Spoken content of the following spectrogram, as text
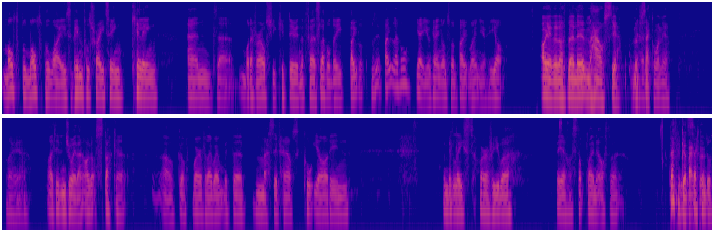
multiple multiple ways of infiltrating killing and uh, whatever else you could do in the first level the boat was it boat level yeah you were going onto a boat weren't you a yacht Oh yeah, they're, they're, in the house. Yeah, the Yeah. second one. Yeah. i uh, i did enjoy that i got stuck at oh god wherever they went with the massive house courtyard in the middle east wherever you were but yeah i stopped playing it after that Definitely go back to second it. or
